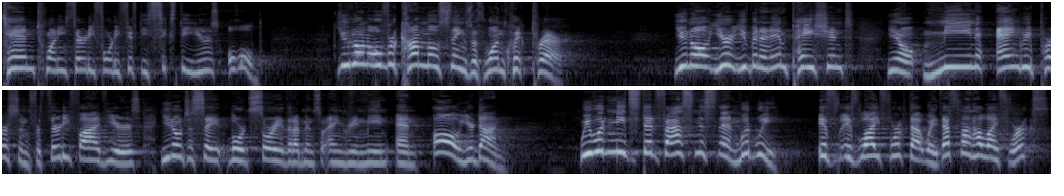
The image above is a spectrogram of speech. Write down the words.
10, 20, 30, 40, 50, 60 years old. You don't overcome those things with one quick prayer. You know, you're, you've been an impatient, you know, mean, angry person for 35 years. You don't just say, Lord, sorry that I've been so angry and mean, and oh, you're done. We wouldn't need steadfastness then, would we? If, if life worked that way. That's not how life works.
